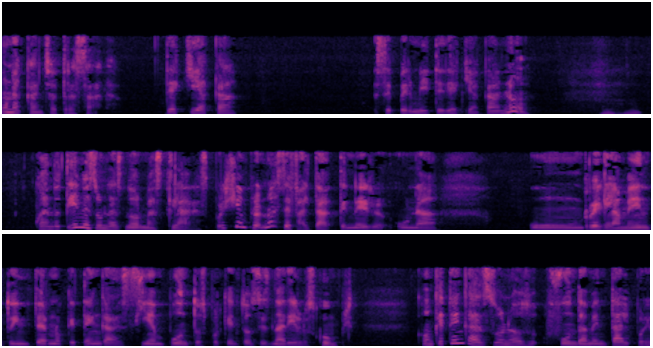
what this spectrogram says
una cancha trazada. De aquí a acá se permite, de aquí a acá no. Cuando tienes unas normas claras, por ejemplo, no hace falta tener una, un reglamento interno que tenga 100 puntos, porque entonces nadie los cumple. Con que tengas unos, fundamental, por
